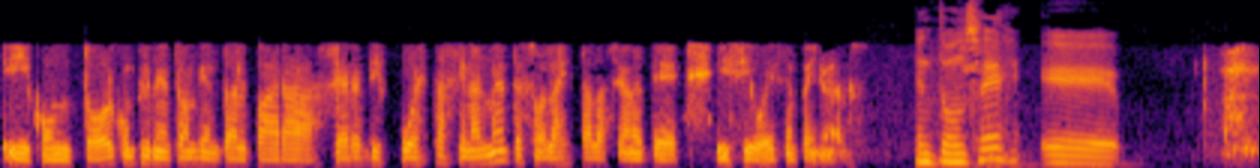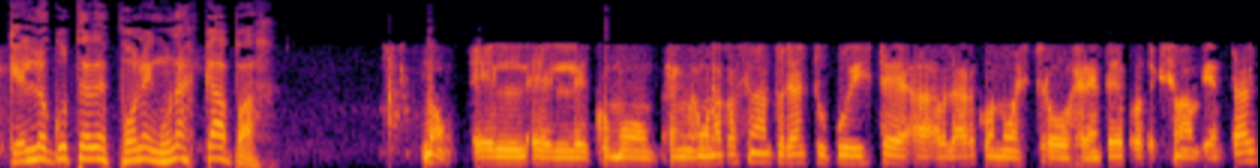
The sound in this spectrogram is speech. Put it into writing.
y con todo el cumplimiento ambiental para ser dispuestas finalmente son las instalaciones de Easy Waste en Peñuelas. Entonces, eh, ¿qué es lo que ustedes ponen? Unas capas. El, como en una ocasión anterior tú pudiste hablar con nuestro gerente de protección ambiental,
